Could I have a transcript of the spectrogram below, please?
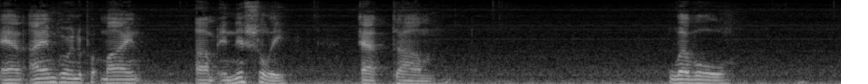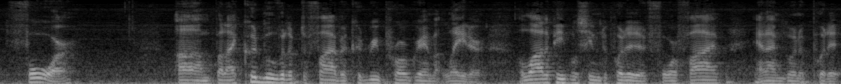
And I am going to put mine um, initially at um, level four, um, but I could move it up to five. I could reprogram it later. A lot of people seem to put it at four or five, and I'm going to put it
